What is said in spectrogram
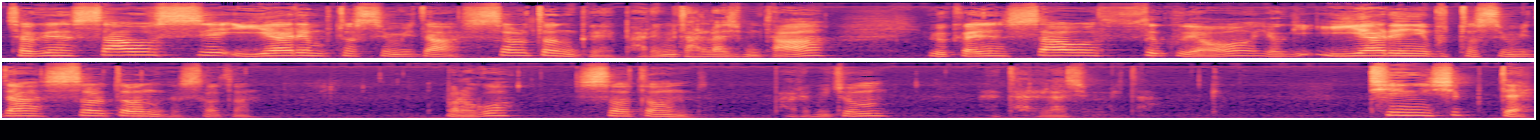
자, 그냥 사우스에 ERM 붙었습니다. 서던 그래. 발음이 달라집니다. 여기까지는 사우스고요. 여기 ERN이 붙었습니다. 서던 서던. 뭐라고? 서던. 발음이 좀 달라집니다. 틴 10대.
